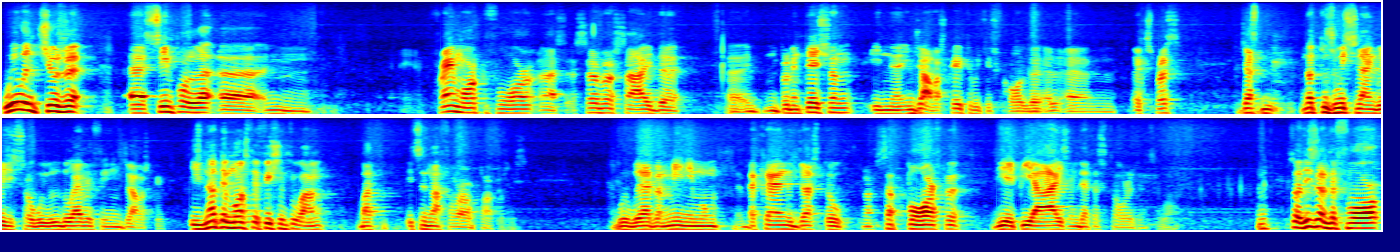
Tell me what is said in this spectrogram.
We will choose a, a simple uh, um, framework for a server-side uh, uh, implementation in, uh, in, JavaScript, which is called uh, um, Express. Just not to switch languages, so we will do everything in JavaScript. It's not the most efficient one, but it's enough for our purposes. We will have a minimum backend just to you know, support the APIs and data storage and so. So these are the four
